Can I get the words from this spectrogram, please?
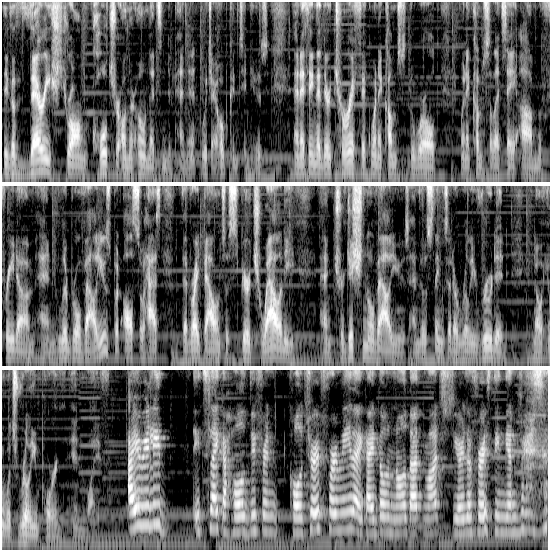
They have a very strong culture on their own that's independent, which I hope continues. And I think that they're terrific when it comes to the world, when it comes to, let's say, um, freedom and liberal values, but also has that right balance of spirituality and traditional values and those things that are really rooted, you know, in what's really important in life. I really, it's like a whole different culture for me. Like, I don't know that much. You're the first Indian person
